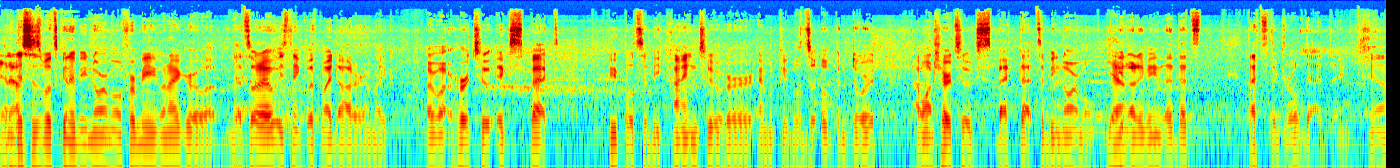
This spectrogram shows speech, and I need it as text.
You and this is what's going to be normal for me when I grow up. That's Yeah. what I always think with my daughter. I'm like, I want her to expect people to be kind to her and people to open doors. I want her to expect that to be normal. Yeah. You know what I mean? That's that's the girl dad thing. Yeah.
